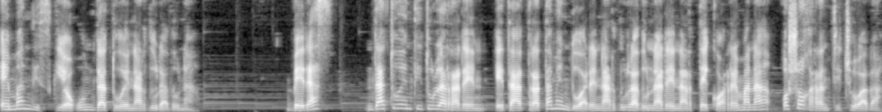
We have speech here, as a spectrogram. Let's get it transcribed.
eman dizkiogun datuen arduraduna. Beraz, datuen titularraren eta tratamenduaren arduradunaren arteko harremana oso garrantzitsua da.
